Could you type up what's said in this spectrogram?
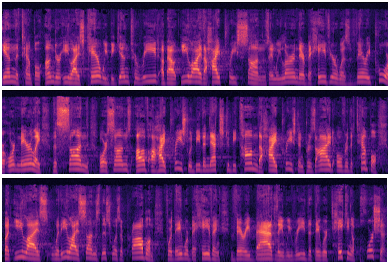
in the temple under Eli's care, we begin to read about Eli, the high priest's sons, and we learn their behavior was very poor. Ordinarily, the son or sons of a high priest would be the next to become the high priest and preside over the temple. But Eli's, with Eli's sons, this was a problem, for they were behaving very badly. We read that they were taking a portion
